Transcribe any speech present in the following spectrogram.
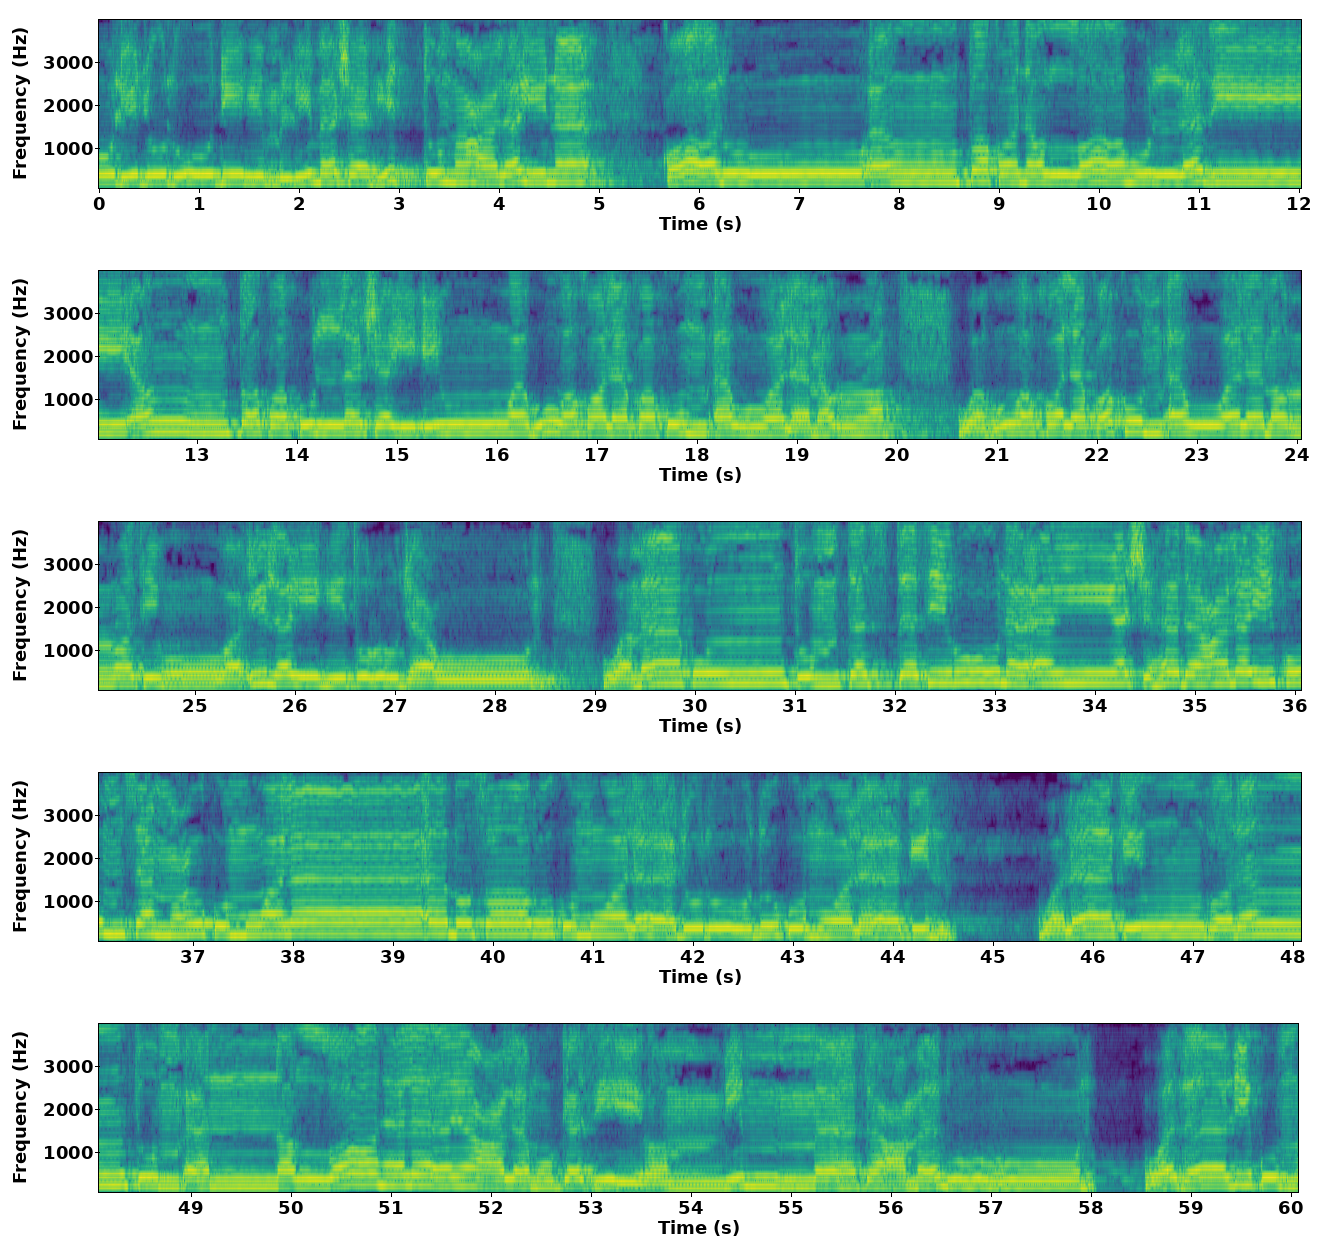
لم شهدتم علينا. قالوا أنطقنا الله الذي أنطق كل شيء وهو خلقكم أول مرة وَهُوَ خَلَقَكُمْ أَوَّلَ مَرَّةٍ وَإِلَيْهِ تُرْجَعُونَ. وَمَا كُنتُمْ تَسْتَتِرُونَ أَن يَشْهَدَ عَلَيْكُمْ سَمْعُكُمْ وَلَا أَبْصَارُكُمْ وَلَا جُلُودُكُمْ وَلَكِنْ وَلَكِنْ ظَنَنْتُمْ أَنَّ اللَّهَ لَا يَعْلَمُ كَثِيرًا مِّمَّا تَعْمَلُونَ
